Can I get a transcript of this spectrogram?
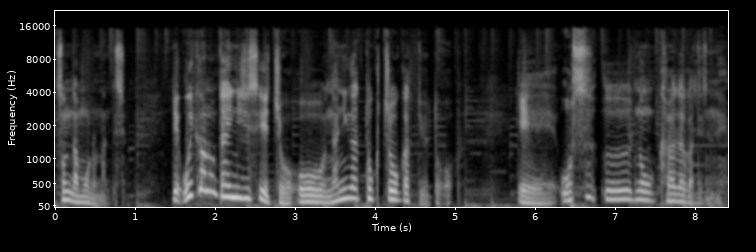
そんなものなんですよ。で、及川の第二次成長、何が特徴かっていうと、えー、オスの体がですね、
